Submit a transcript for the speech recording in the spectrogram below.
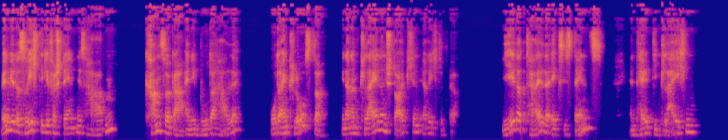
wenn wir das richtige Verständnis haben, kann sogar eine Buddha-Halle oder ein Kloster in einem kleinen Stäubchen errichtet werden. Jeder Teil der Existenz enthält die gleichen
